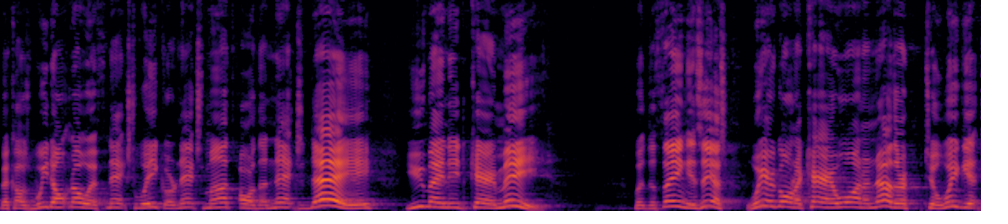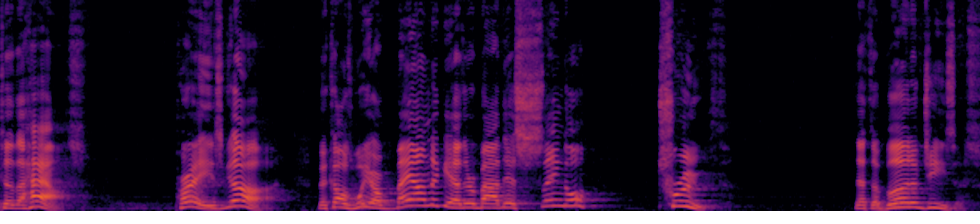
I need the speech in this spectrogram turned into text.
because we don't know if next week or next month or the next day you may need to carry me. But the thing is this we're going to carry one another till we get to the house. Praise God. Because we are bound together by this single truth that the blood of Jesus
